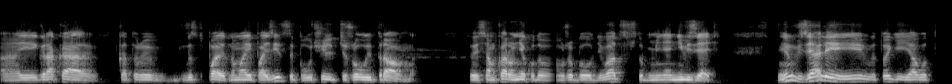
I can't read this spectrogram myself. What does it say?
э, игрока, которые выступают на моей позиции, получили тяжелые травмы. То есть Амкару некуда уже было деваться, чтобы меня не взять. И взяли, и в итоге я вот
